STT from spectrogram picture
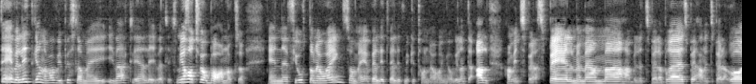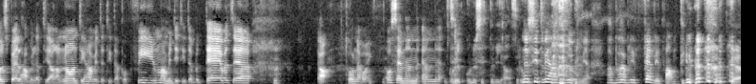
Det är väl lite grann vad vi pysslar med i, i verkliga livet. Liksom. Jag har två barn också. En eh, 14-åring som är väldigt, väldigt mycket tonåring och vill inte all... Han vill inte spela spel med mamma, han vill inte spela brädspel, han vill inte spela rollspel, han vill inte göra någonting, han vill inte titta på film, han vill inte titta på TV-serier. Ja, tonåring. Och sen en, en Och nu, och nu sitter vi i hans rum. nu sitter vi i hans rum ja. Jag börjar bli väldigt varmt inne. Ja.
